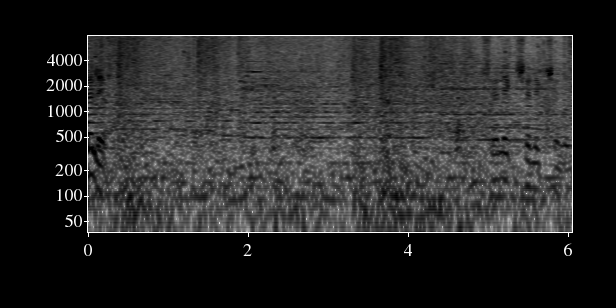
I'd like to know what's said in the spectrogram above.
Chillig. Chillig, chillig, chillig.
